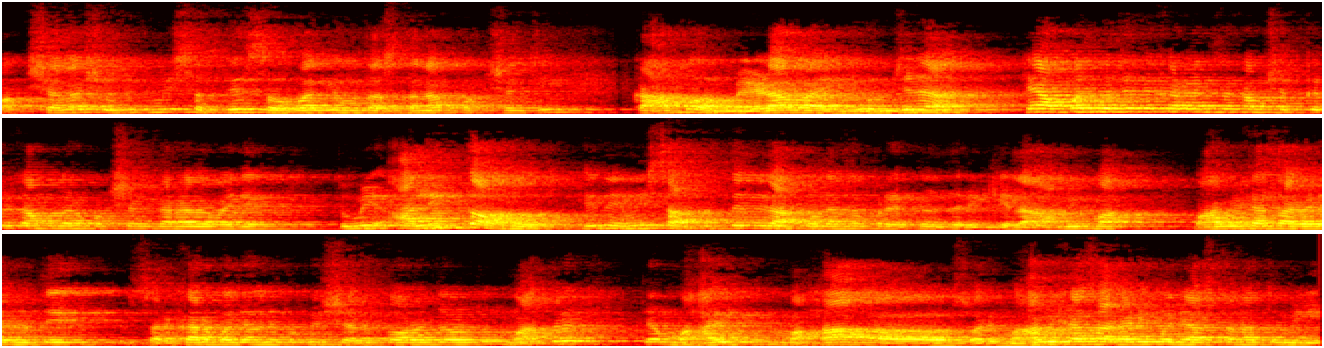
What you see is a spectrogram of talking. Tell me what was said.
पक्षाला शेवटी तुम्ही सत्तेत सहभागी होत असताना पक्षाची कामं मेळावा योजना हे अंमलबजावणी करण्याचं काम शेतकरी कामगार पक्षाने करायला पाहिजे. तुम्ही अलिप्त आहोत हे नेहमी सातत्याने दाखवण्याचा प्रयत्न जरी केला. आम्ही महाविकास आघाडीत होते सरकार होते फक्त शरद पवारांजवळ मात्र त्या महा महा सॉरी महाविकास आघाडीमध्ये असताना तुम्ही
